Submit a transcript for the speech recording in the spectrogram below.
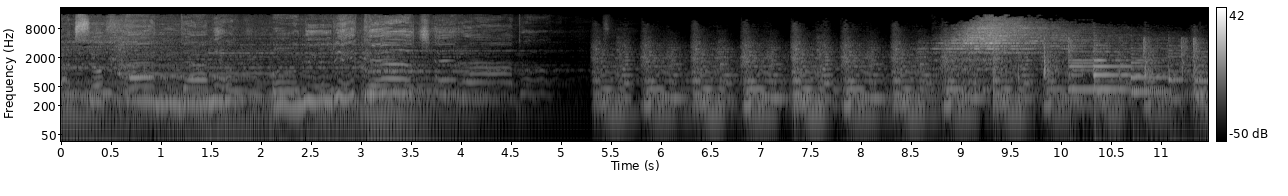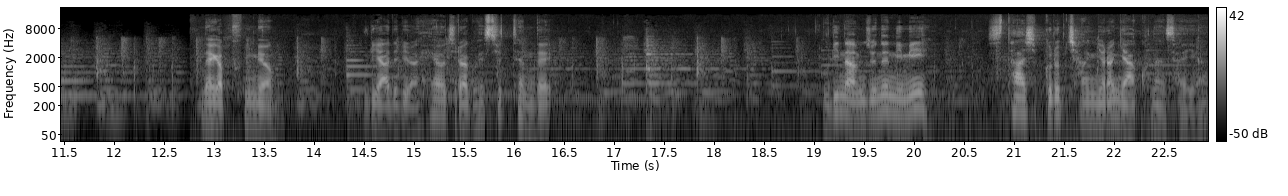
약속한다면 오늘이 끝이 내가 분명 우리 아들이랑 헤어지라고 했을 텐데. 우리 남주는 이미 스타쉽 그룹 장녀랑 약혼한 사이야.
